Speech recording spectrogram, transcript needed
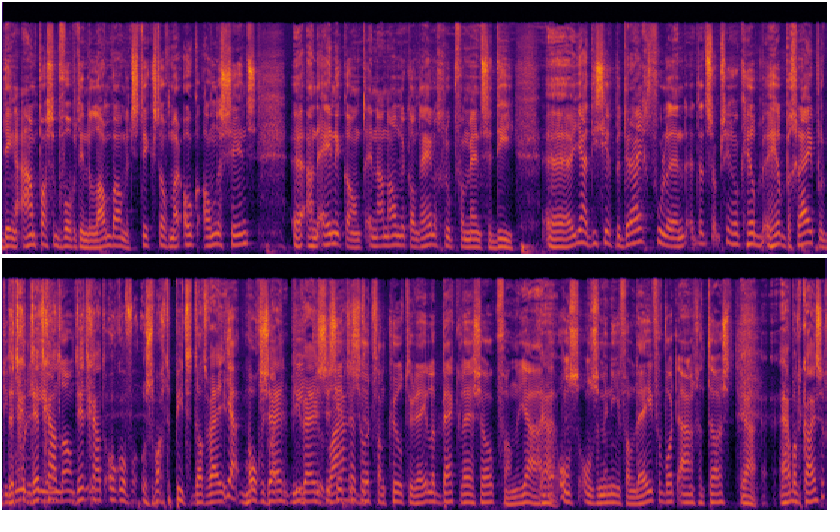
dingen aanpassen, bijvoorbeeld in de landbouw met stikstof, maar ook anderszins. Eh, aan de ene kant en aan de andere kant een hele groep van mensen die, eh, ja, die zich bedreigd voelen. En dat is op zich ook heel, heel begrijpelijk. Die Dit, boeren dit, die hun gaat, land dit gaat ook over Zwarte Piet. Dat wij ja, mogen zijn wie wij dus er waren. zit een soort van culturele backlash ook. Van ja, ons, onze manier van leven wordt aangetast. Ja, Herman Keizer?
